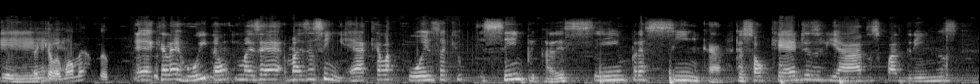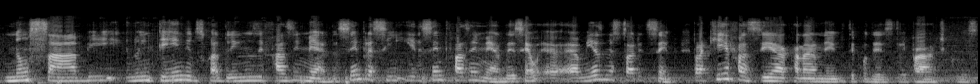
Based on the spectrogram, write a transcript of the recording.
é. É que ela é uma merda. É que ela é ruim, não, mas é, mas assim, é aquela coisa que sempre, cara, é sempre assim, cara. O pessoal quer desviar dos quadrinhos, não sabe, não entende dos quadrinhos e fazem merda. Sempre assim, e eles sempre fazem merda. Essa é, é- é a mesma história de sempre. Pra que fazer a Canário Negro ter poderes telepáticos?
